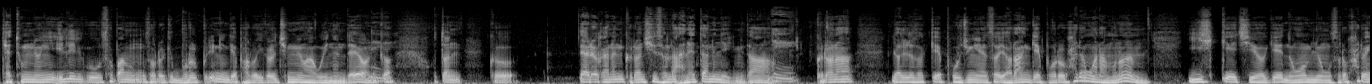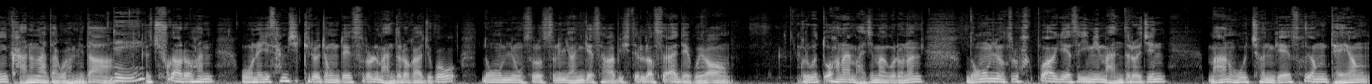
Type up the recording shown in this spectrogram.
대통령이 119 소방서로 이렇게 물을 뿌리는 게 바로 이걸 증명하고 있는데요. 그러니까 네. 어떤 그 내려가는 그런 시설을 안 했다는 얘기입니다. 네. 그러나 16개 보 중에서 11개 보를 활용을 하면은 20개 지역의 농업용수로 활용이 가능하다고 합니다. 네. 추가로 한 5 내지 30km 정도의 수로를 만들어 가지고 농업용수로 쓰는 연계 사업이 시들러 써야 되고요. 그리고 또 하나 마지막으로는 농업용수를 확보하기 위해서 이미 만들어진 15,000개의 소형 대형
